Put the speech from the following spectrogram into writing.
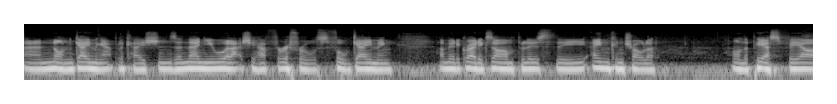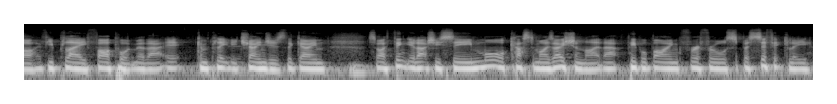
and non-gaming applications, and then you will actually have peripherals for gaming. I mean, a great example is the aim controller on the PSVR. If you play Farpoint with that, it completely changes the game. So I think you'll actually see more customization like that. People buying peripherals specifically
